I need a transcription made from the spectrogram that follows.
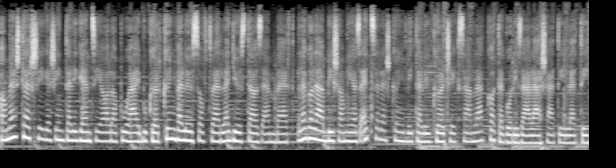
A mesterséges intelligencia alapú iBooker könyvelő szoftver legyőzte az embert, legalábbis ami az egyszeres könyvvitelű költségszámlák kategorizálását illeti.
